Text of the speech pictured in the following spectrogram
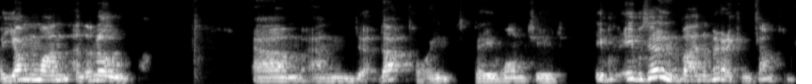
a young one and an old one. Um, and at that point, they wanted it, it was owned by an American company,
